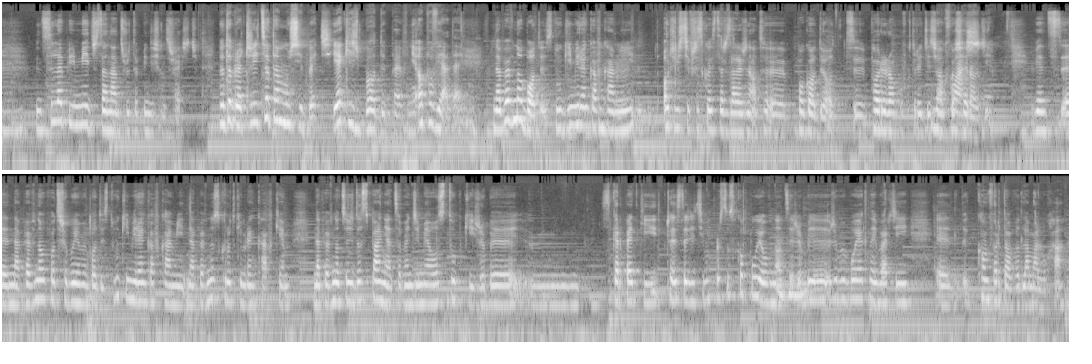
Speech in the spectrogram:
więc lepiej mieć za nadrzu te 56. No dobra, czyli co tam musi być? Jakieś body pewnie, opowiadaj. Na pewno body z długimi rękawkami. Oczywiście wszystko jest też zależne od e, pogody, od e, pory roku, w której dzieciątko się No właśnie. rodzi. Więc e, na pewno potrzebujemy body z długimi rękawkami, na pewno z krótkim rękawkiem, na pewno coś do spania, co będzie miało stópki, żeby mm, skarpetki często dzieci po prostu skopują w nocy, żeby, żeby było jak najbardziej e, komfortowo dla malucha.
